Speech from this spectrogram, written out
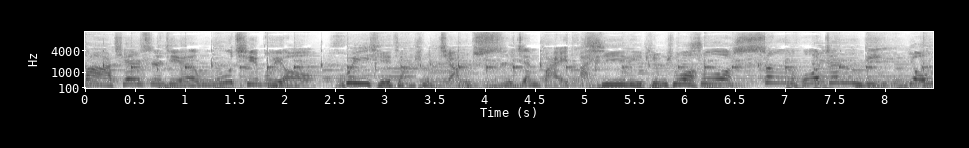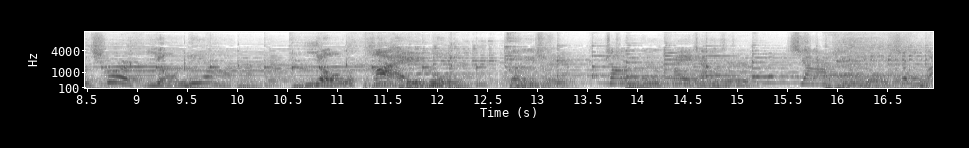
大千世界无奇不有，诙谐讲述。讲世间百态，犀利评说。说生活真谛，有趣儿。有料。有态度。这里是张公开讲之家庭有声版。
